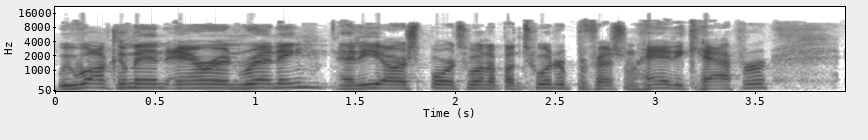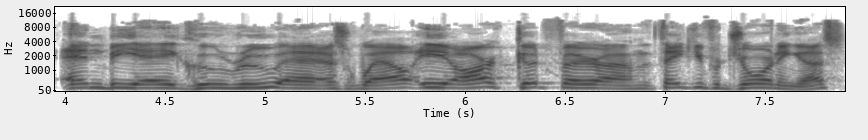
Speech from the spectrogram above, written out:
We welcome in Aaron Rynning at ER Sports One Up on Twitter, professional handicapper, NBA guru as well. ER, good for uh, thank you for joining us.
